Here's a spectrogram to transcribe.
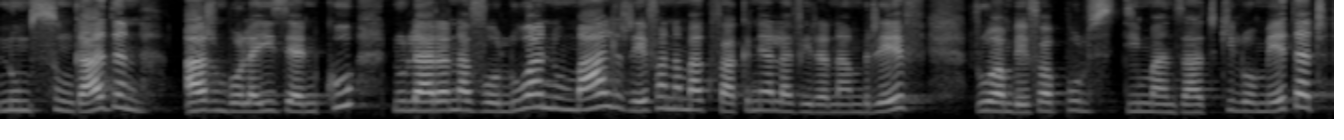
no misongadina ary mbola izy ihany koa no laharana voalohany omaly rehefa namakivaky ny halavirana mirefy roa amby efapolo sy dimanjato kilometatra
